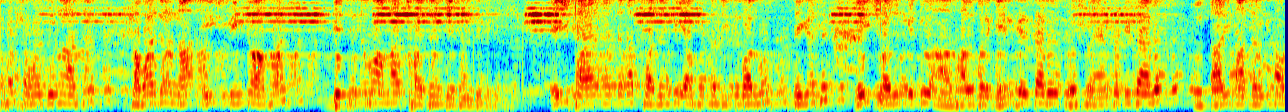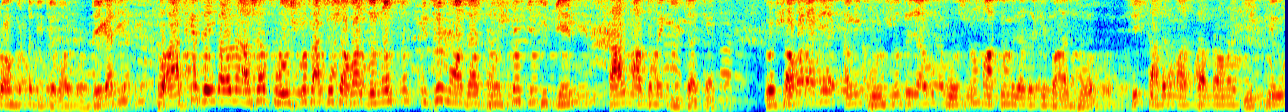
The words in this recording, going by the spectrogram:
অফার সবার জন্য আছে। সবার জন্য না, এই তিনটে অফার বেছে নেব আমরা ছয়জন যেখান থেকে। এই পাড়ার মধ্যে আমরা ছজনকে এই অফারটা দিতে পারব, ঠিক আছে? এই ছজনকে একটু ভালো করে গেম খেলতে হবে, প্রশ্ন অ্যান্সার দিতে হবে, তো তারই মাধ্যমে কিন্তু আমরা অফারটা দিতে পারব, ঠিক আছে? তো আজকে যেই কারণে আসা প্রশ্ন থাকছে সবার জন্য, কিছু মজার প্রশ্ন, কিছু গেম তার মাধ্যমে গিফট আছে। তো সবার আগে আমি প্রশ্নতে যাব, প্রশ্ন মাধ্যমে যাদেরকে বাঁচবো, সেই তাদের মাধ্যমে আমরা আমরা গেম খেলব,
